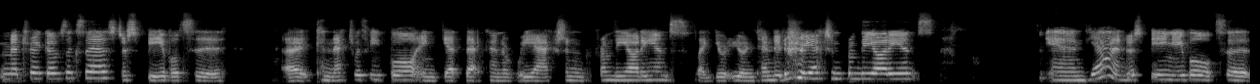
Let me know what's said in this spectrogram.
metric of success just be able to uh, connect with people and get that kind of reaction from the audience like your, your intended reaction from the audience and yeah and just being able to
